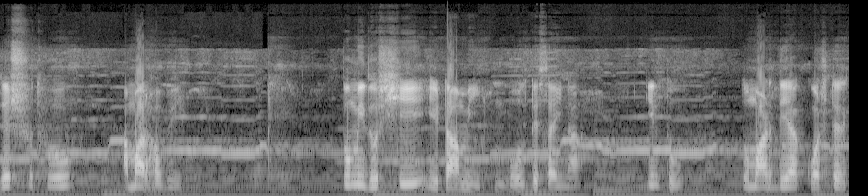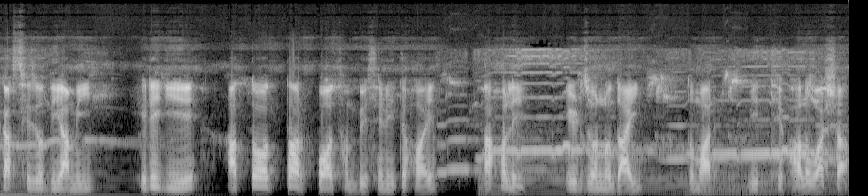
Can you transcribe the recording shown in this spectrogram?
যে শুধু আমার হবে। তুমি দোষী, এটা আমি বলতে চাই না। কিন্তু তোমার দেয়া কষ্টের কাছে যদি আমি হেরে গিয়ে আত্মহত্যার পথ বেছে নিতে হয়, তাহলে এর জন্য দায়ী তোমার মিথ্যে ভালোবাসা।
